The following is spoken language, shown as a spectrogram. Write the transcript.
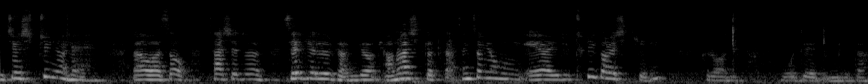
2017년에 나와서 사실은 세계를 변경, 변화시켰다. 생성형 AI를 트리거를 시킨 그런 모델입니다.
